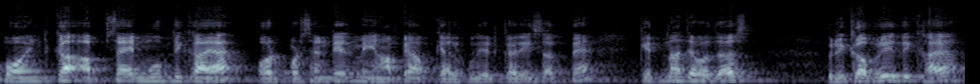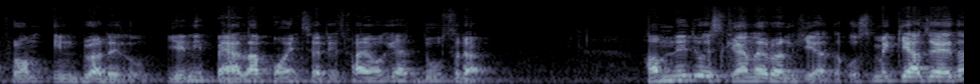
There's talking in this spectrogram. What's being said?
पॉइंट का अपसाइड मूव दिखाया और परसेंटेज में यहाँ पे आप कैलकुलेट कर ही सकते हैं कितना ज़बरदस्त रिकवरी दिखाया फ्रॉम इंट्राडे लो यानी पहला पॉइंट सेटिस्फाई हो गया, दूसरा हमने जो स्कैनर रन किया था, उसमें क्या चाहिए था?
